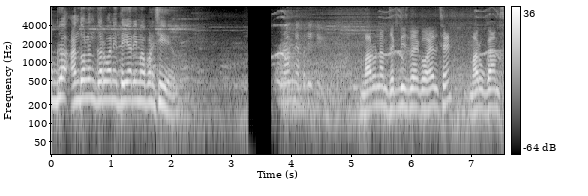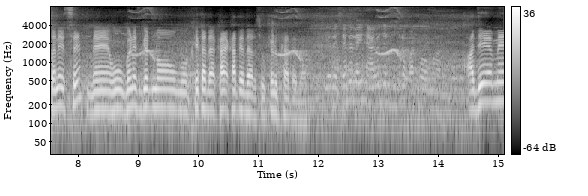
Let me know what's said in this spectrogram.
ઉગ્ર આંદોલન કરવાની તૈયારીમાં પણ છીએ. મારું નામ જગદીશભાઈ ગોહેલ છે. મારું ગામ સનેશ છે. ને હું ગણેશગઢનો ખેતાદાર ખાતેદાર છું ખેડૂત ખાતેદાર. આજે અમે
